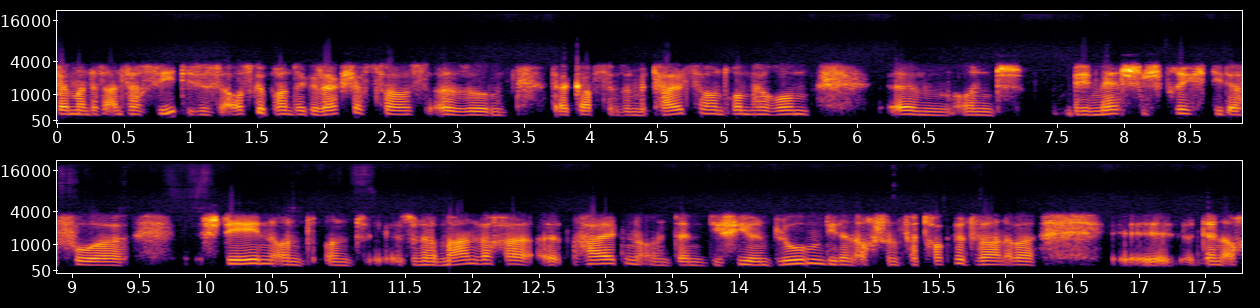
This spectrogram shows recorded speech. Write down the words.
wenn man das einfach sieht, dieses ausgebrannte Gewerkschaftshaus, also da gab es dann so einen Metallzaun drumherum ähm, und mit den Menschen spricht, die davor stehen und und so eine Mahnwache äh, halten und dann die vielen Blumen, die dann auch schon vertrocknet waren, aber äh, dann auch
